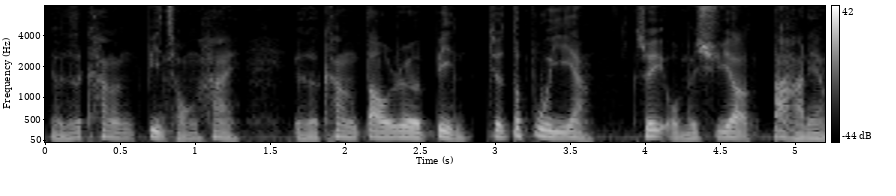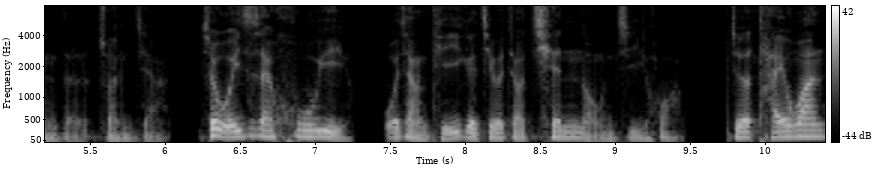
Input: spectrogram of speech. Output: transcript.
有的是抗病虫害，有的抗稻热病，就都不一样。所以我们需要大量的专家。所以我一直在呼吁，我想提一个计划叫千农计划，就是台湾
